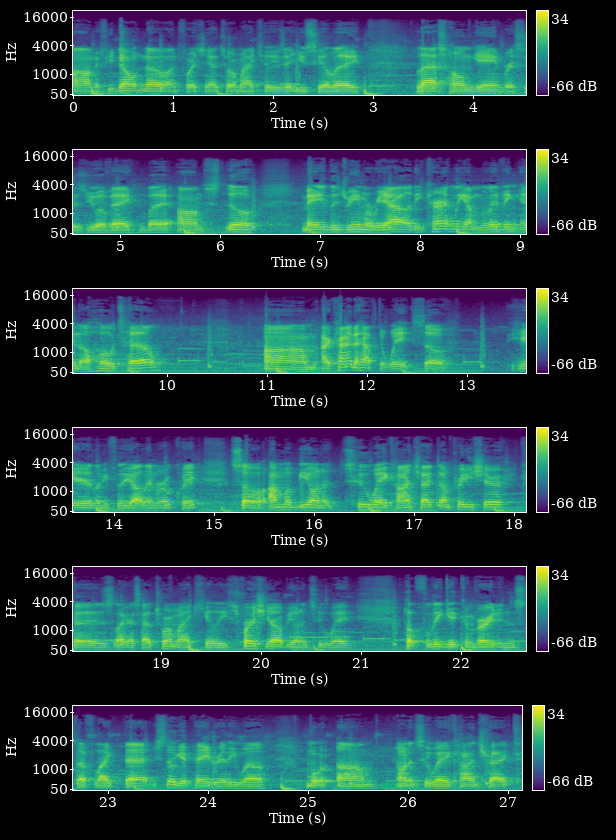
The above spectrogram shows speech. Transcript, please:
Um, if you don't know, unfortunately, I tore my Achilles at UCLA last home game versus U of A, but um, still made the dream a reality. Currently, I'm living in a hotel. Um, I kind of have to wait, so here let me fill y'all in real quick. So i'm gonna be on a two-way contract i'm pretty sure because like i said i tore my achilles. First year i'll be on a two-way. Hopefully get converted and stuff like that. You still get paid really well. More um, on a two-way contract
